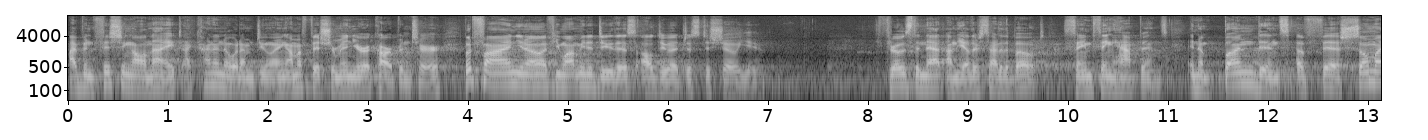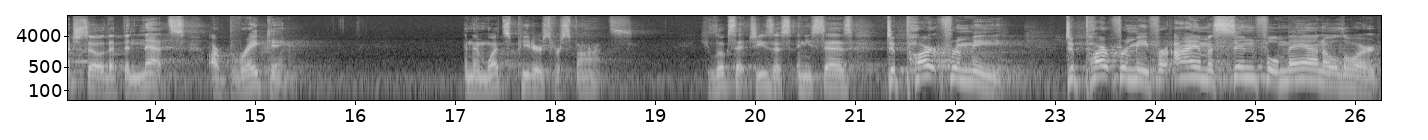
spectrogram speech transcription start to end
I've been fishing all night. I kind of know what I'm doing. I'm a fisherman, you're a carpenter. But fine, you know, if you want me to do this, I'll do it just to show you. He throws the net on the other side of the boat. Same thing happens. An abundance of fish, so much so that the nets are breaking. And then what's Peter's response? He looks at Jesus and he says, Depart from me. Depart from me, for I am a sinful man, O Lord.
